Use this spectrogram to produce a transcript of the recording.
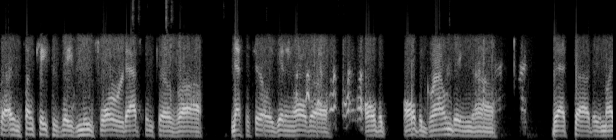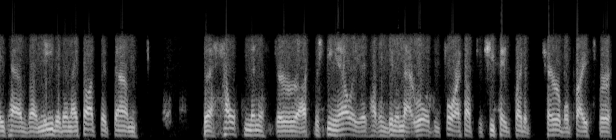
uh, in some cases they've moved forward absent of uh, necessarily getting all the all the all the grounding uh, that uh, they might have uh, needed. And I thought that um, the health minister uh, Christine Elliott, having been in that role before, I thought that she paid quite a terrible price for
